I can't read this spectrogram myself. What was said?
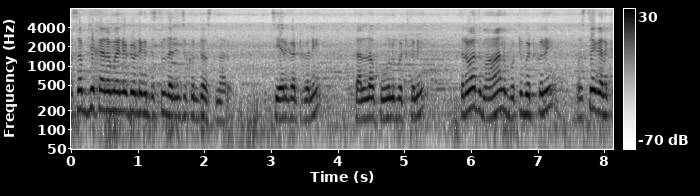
అసభ్యకరమైనటువంటి దుస్తులు ధరించుకుంటూ వస్తున్నారు. చీర కట్టుకొని తలలో పువ్వులు పెట్టుకుని తర్వాత మహాన్ బొట్టు పెట్టుకుని వస్తే కనుక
